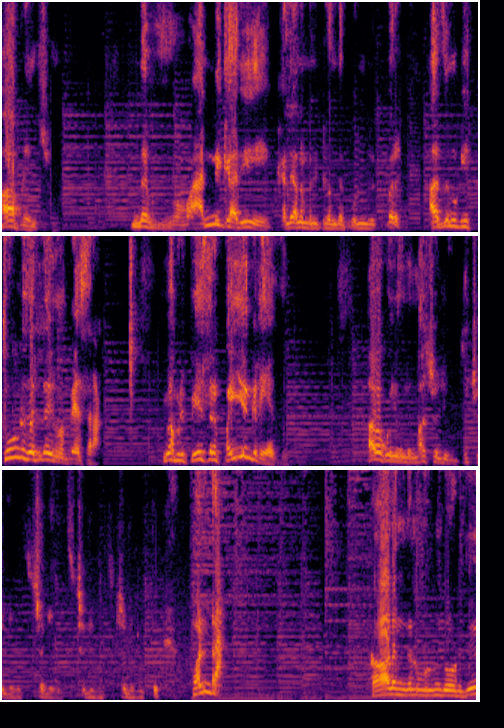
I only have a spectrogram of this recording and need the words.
அப்படின்னு சொல்லி இந்த அன்னிக்காரி கல்யாணம் பண்ணிட்டு வந்த பொண்ணு பாரு அதனுடைய தூண்டுதல்ல இவன் பேசுறான். இவன் அப்படி பேசுற பையன் கிடையாது. அவ கொஞ்சம் கொஞ்சமா சொல்லி கொடுத்து சொல்லி கொடுத்து சொல்லி கொடுத்து சொல்லி கொடுத்து சொல்லி கொடுத்து பண்றான். காலங்கள் உருண்டோடுது.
